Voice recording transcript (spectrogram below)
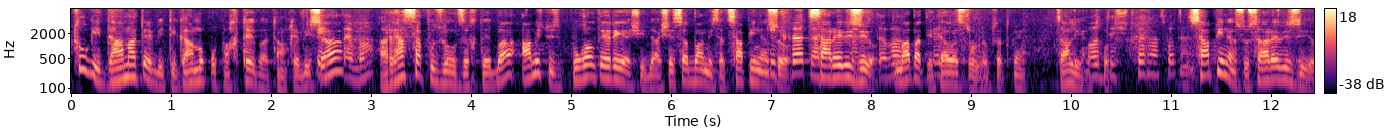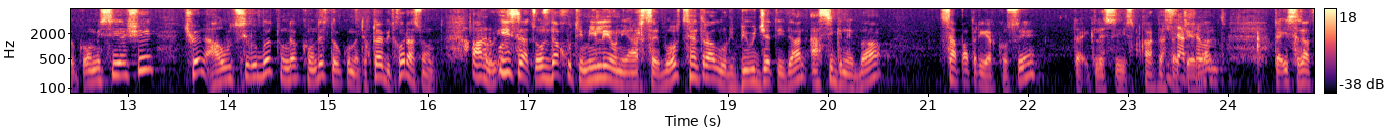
თუ კი დამატებითი გამოყოფა ხდება თანხებისა რა საფუძველზე ხდება ამისთვის ბუღალტერიაში და შესაბამისად საფინანსო სარევიზიო მაპატი დავასრულებ თქვენ? ძალიან ხო საფინანსო სარევიზიო კომისიაში ჩვენ აუცილებლად უნდა გქონდეს დოკუმენტი. ხვდებით ხო რას ვამბობ ანუ ის რაც 25 მილიონი არსებობს ცენტრალური ბიუჯეტიდან ასიგნება საპატრიარქოსი და ეკლესიის მხარდასაჭერად და ის რაც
